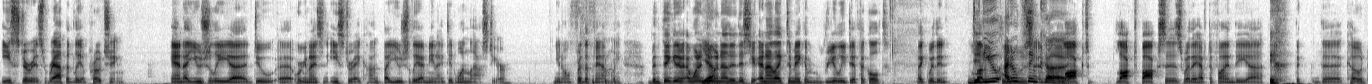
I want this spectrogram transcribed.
Easter is rapidly approaching, and I usually uh, do uh, organize an Easter egg hunt. By usually, I mean I did one last year, you know, for the family. Been thinking I want to Yeah. do another this year, and I like to make them really difficult, like within. Did you- I don't think, uh, locked locked boxes where they have to find the uh, the the code.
